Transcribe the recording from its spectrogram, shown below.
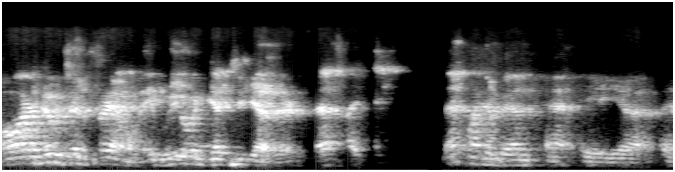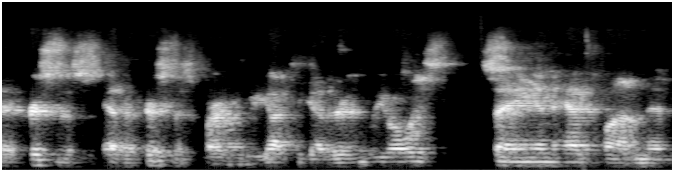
our Nugent family, we would get together. That, I think that might have been at a, uh, at a Christmas at a Christmas party. We got together and we always sang and had fun and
